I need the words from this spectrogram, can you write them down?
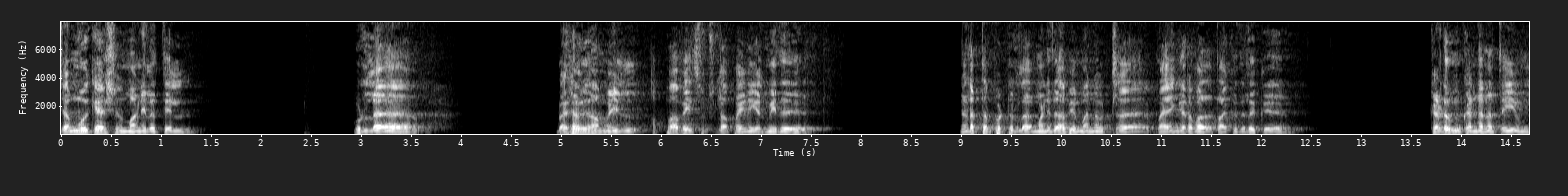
ஜம்மு காஷ்மீர் மாநிலத்தில் உள்ள பெஹல்காமில் அப்பாவை சுற்றுலா பயணிகள் மீது நடத்தப்பட்டுள்ள மனிதாபிமானமற்ற பயங்கரவாத தாக்குதலுக்கு கடும் கண்டனத்தையும்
